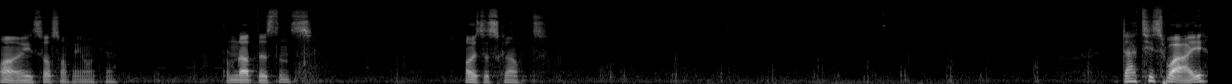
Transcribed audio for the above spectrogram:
Oh, he saw something. Okay. From that distance. Oh, it's a scout. That is why.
